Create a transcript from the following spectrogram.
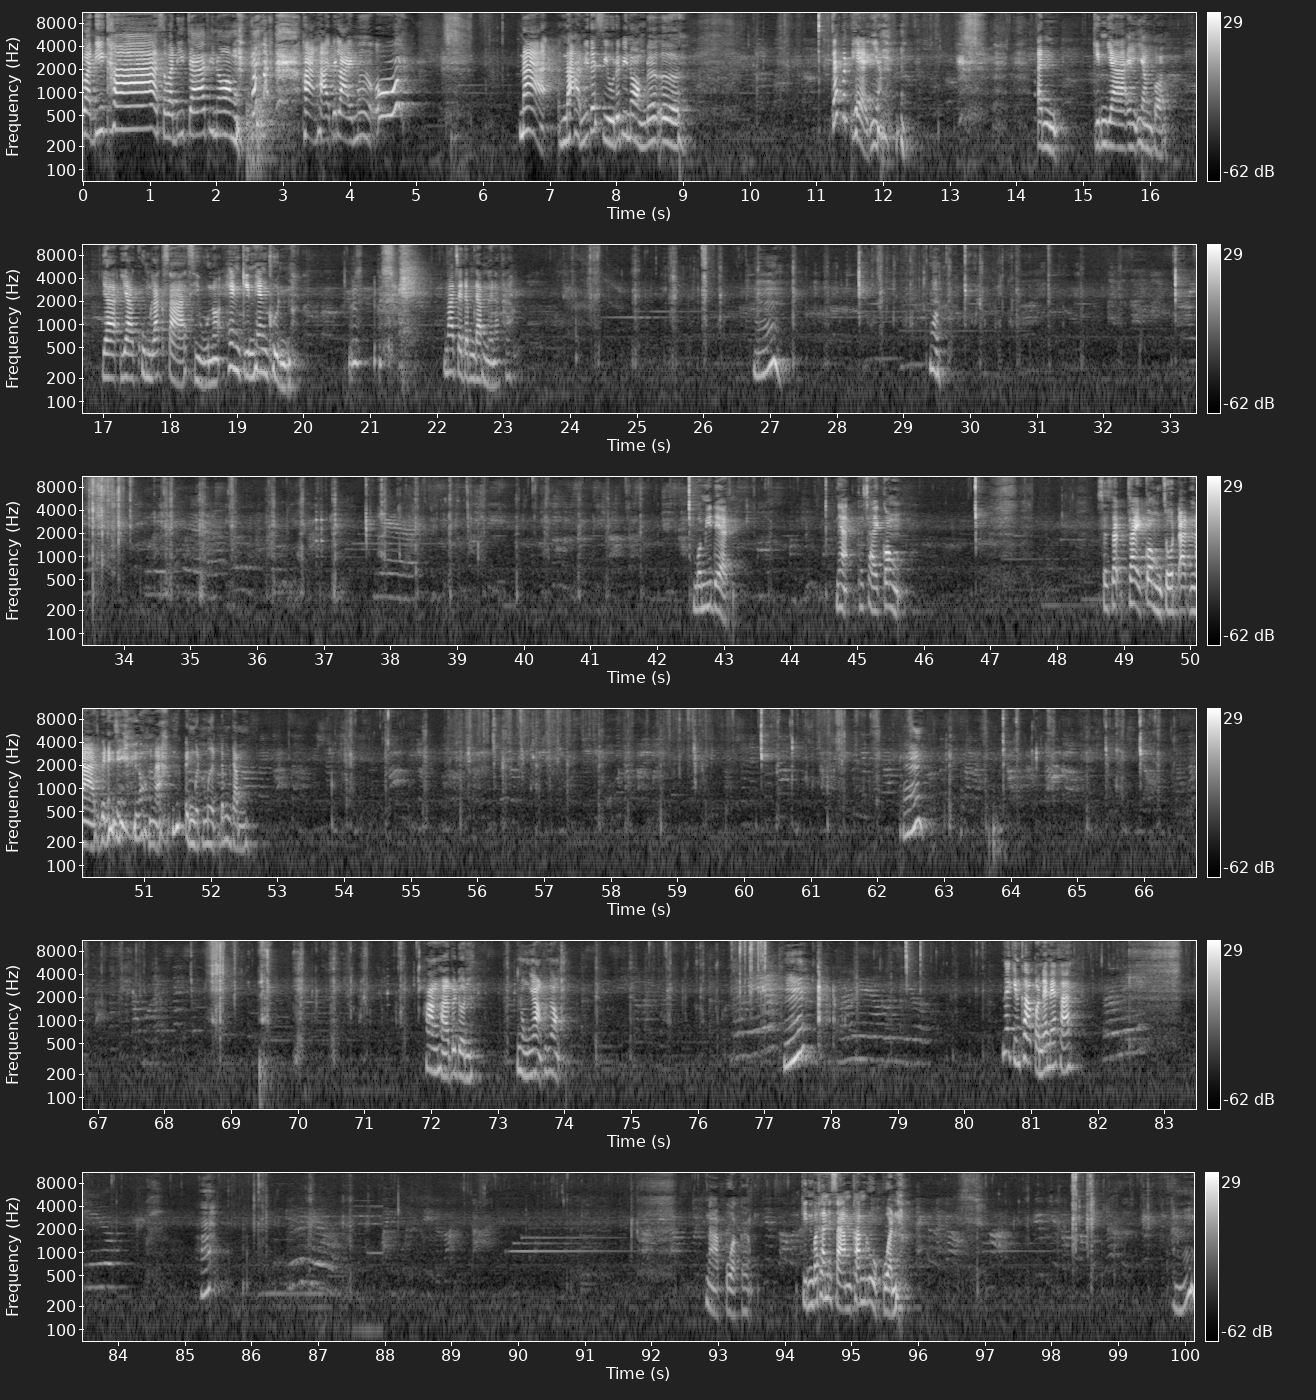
สวัสดีค่ะ สวัสดีจ้าพี่น้อง ห่างหายไปหลายมือโอ้ยหน้าหน้ามีแต่สิวด้วยพี่น้องเด้อเออจักมันแผลอีหยังอันกินยาไอ้อหยังก่อนยายาคุมรักษาสิวเนาะแห้งกินแห้งขุนน่าจะดำๆหน่อยนะคะอืมอืม บ่มีแดด เนี่ย ถ้าใช้กล้องใส่กล้องโจดอัดนาจะเป็นยังไงน้องนะเป็นมืดมืดดำดำๆอืมห่างหาย ไปโดนหนุ่งยากพี่น้องหืมแม่กินข้าวก่อนได้ไหมคะฮะหนาปวกกินพระท่านในสามคำลูกกวนอืม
